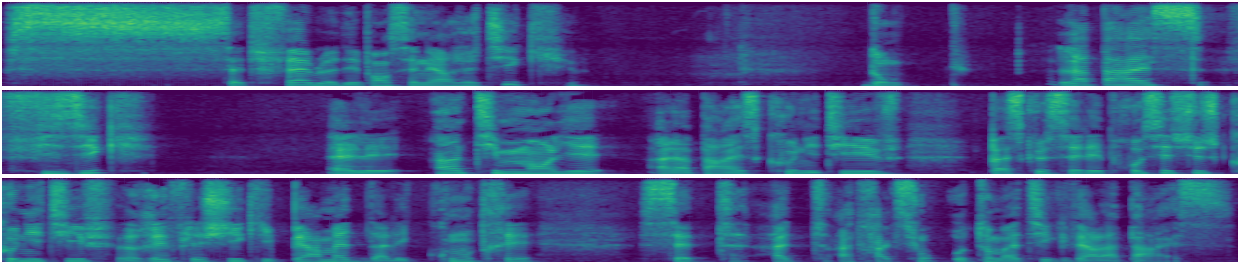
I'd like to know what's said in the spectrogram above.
cette faible dépense énergétique. Donc, la paresse physique, elle est intimement liée à la paresse cognitive parce que c'est les processus cognitifs réfléchis qui permettent d'aller contrer cette at- attraction automatique vers la paresse.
